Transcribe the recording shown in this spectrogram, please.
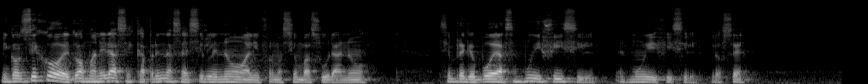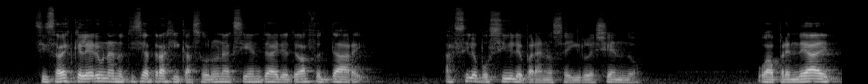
Mi consejo de todas maneras es que aprendas a decirle no a la información basura, no. Siempre que puedas, es muy difícil, es muy difícil, lo sé. Si sabes que leer una noticia trágica sobre un accidente aéreo te va a afectar, haz lo posible para no seguir leyendo. O aprender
